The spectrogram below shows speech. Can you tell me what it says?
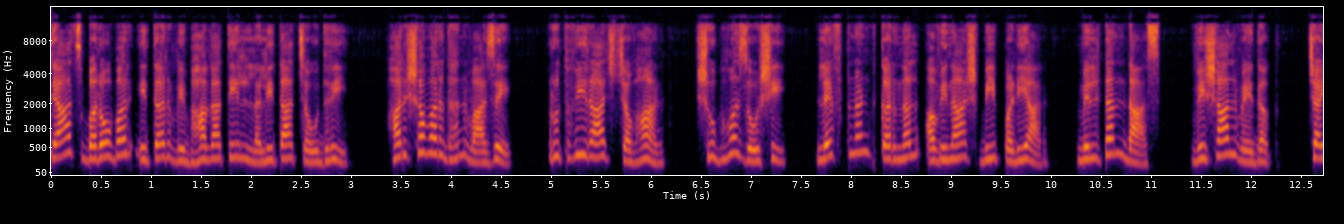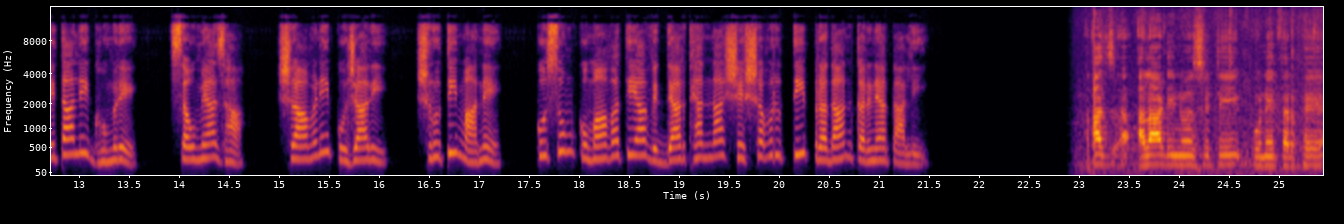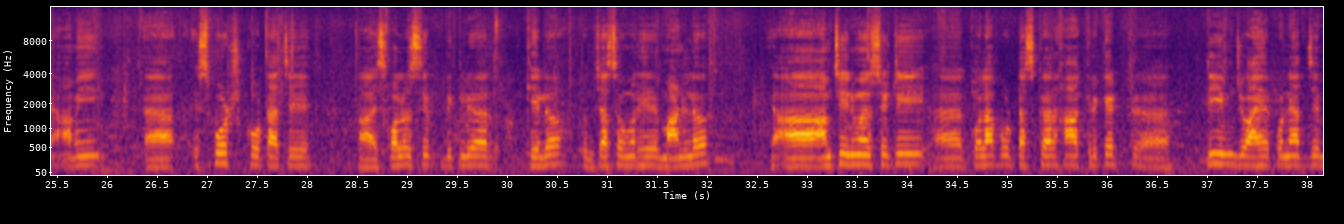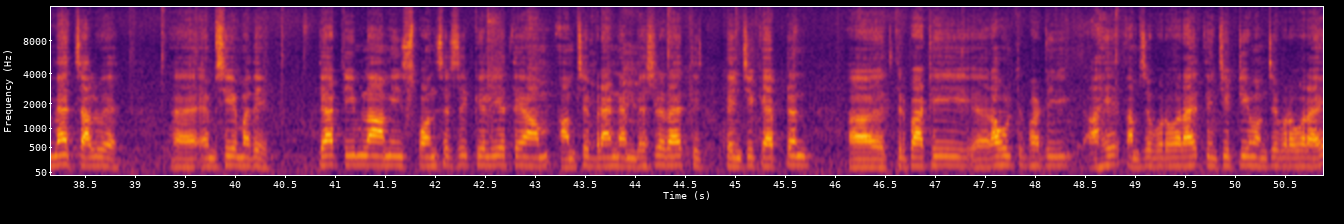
त्याचबरोबर इतर विभागातील Lalita Chaudhari Harshvardhan Waje Prithviraj Chavan Shubham Joshi lieutenant colonel Avinash B. Padiyar Milton Das Vishal Vedak Chaitali Ghumare Soumya झा श्रावणी पुजारी श्रुती माने कुसुम कुमावत या विद्यार्थ्यांना शिष्यवृत्ती प्रदान करण्यात आली. आज अलाड युनिव्हर्सिटी पुणेतर्फे आम्ही स्पोर्ट्स कोटाचे स्कॉलरशिप डिक्लेअर केलं. तुमच्यासमोर हे मांडलं. आमची युनिव्हर्सिटी कोल्हापूर टस्कर हा क्रिकेट टीम जो आहे पुण्यात जे मॅच चालू आहे एम सी एमध्ये त्या टीमला आम्ही स्पॉन्सरशिप केली आहे. ते आम आमचे ब्रँड ॲम्बॅसेडर आहेत. ते त्यांची कॅप्टन त्रिपाठी राहुल त्रिपाठी आहेत आमच्याबरोबर आहेत. त्यांची टीम आमच्याबरोबर आहे.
